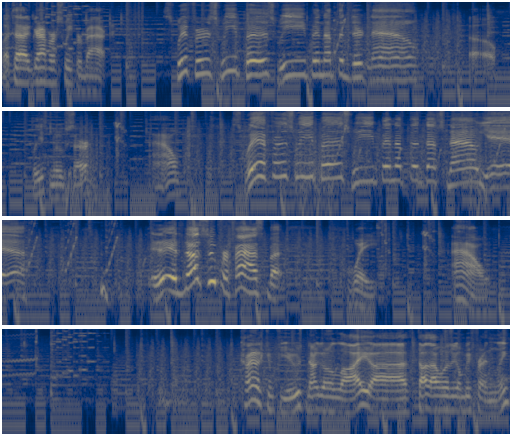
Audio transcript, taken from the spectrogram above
Let's uh, grab our sweeper back. Swiffer, sweeper, sweeping up the dirt now. Uh oh Please move, sir. Ow. Swiffer, sweeper, sweeping up the dust now, yeah. it's not super fast, but... Wait. Ow. Kind of confused, not gonna lie. Uh, thought that one was gonna be friendly.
